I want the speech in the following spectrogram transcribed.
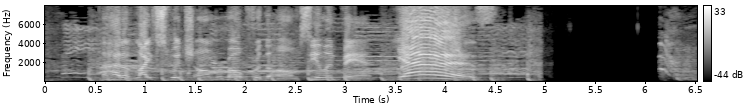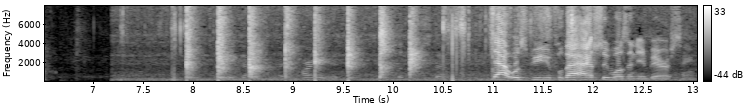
I had a light switch um remote for the um ceiling fan. Yes. That was beautiful. That actually wasn't embarrassing.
